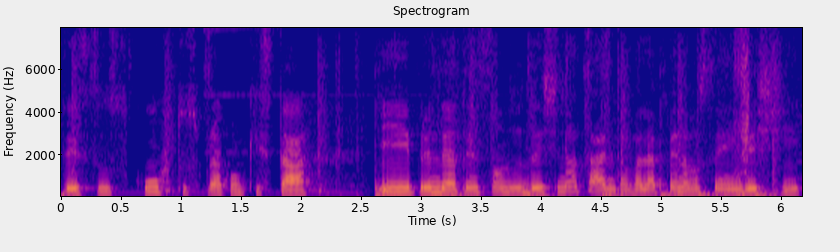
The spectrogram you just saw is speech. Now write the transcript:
textos curtos para conquistar e prender a atenção do destinatário. Então vale a pena você investir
